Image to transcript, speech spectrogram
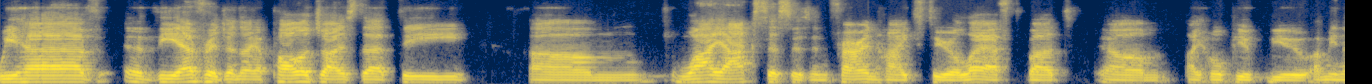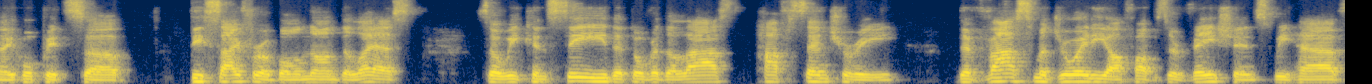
We have uh, the average, and I apologize that the um, y-axis is in Fahrenheit to your left, but um, I hope you, you, I mean, I hope it's uh, decipherable nonetheless. So we can see that over the last half century, the vast majority of observations we have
